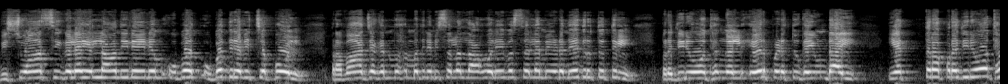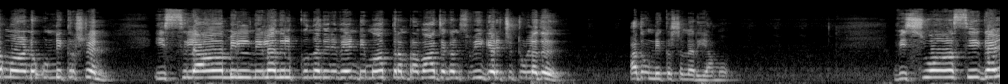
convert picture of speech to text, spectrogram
വിശ്വാസികളെ എല്ലാ നിലയിലും ഉപ ഉപദ്രവിച്ചപ്പോൾ പ്രവാചകൻ മുഹമ്മദ് നബി സല്ലാഹു അലൈഹി വസ്ലമയുടെ നേതൃത്വത്തിൽ പ്രതിരോധങ്ങൾ ഏർപ്പെടുത്തുകയുണ്ടായി. എത്ര പ്രതിരോധമാണ് ഉണ്ണികൃഷ്ണൻ ഇസ്ലാമിൽ നിലനിൽക്കുന്നതിന് വേണ്ടി മാത്രം പ്രവാചകൻ സ്വീകരിച്ചിട്ടുള്ളത് അത് ഉണ്ണികൃഷ്ണൻ അറിയാമോ? വിശ്വാസികൾ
